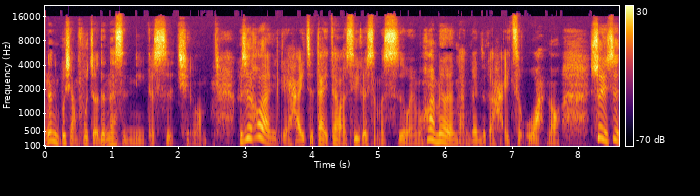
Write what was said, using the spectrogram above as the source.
那你不想负责的那是你的事情哦。可是后来你给孩子带到的是一个什么思维吗？后来没有人敢跟这个孩子玩哦。所以是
